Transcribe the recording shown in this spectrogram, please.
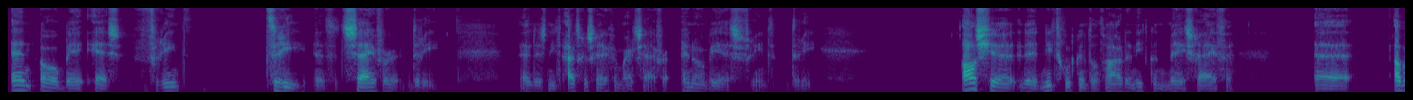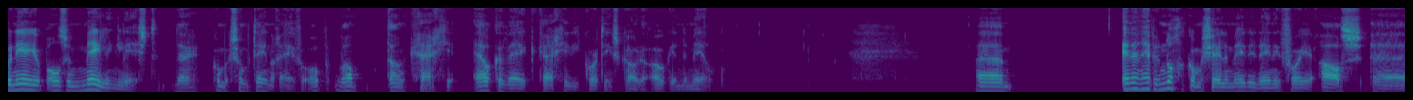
NOBS vriend 3. Dat is het cijfer 3. dus niet uitgeschreven, maar het cijfer NOBS vriend 3. Als je dit niet goed kunt onthouden, niet kunt meeschrijven, uh, Abonneer je op onze mailinglist. Daar kom ik zo meteen nog even op, want dan krijg je elke week krijg je die kortingscode ook in de mail. Um, en dan heb ik nog een commerciële mededeling voor je als uh,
